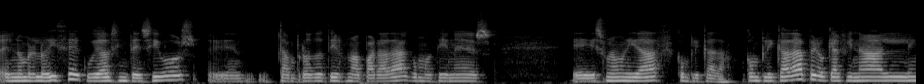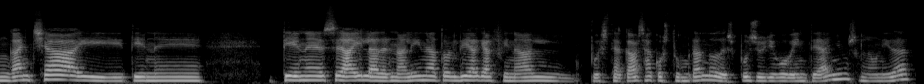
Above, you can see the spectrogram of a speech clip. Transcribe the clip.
el nombre lo dice, cuidados intensivos. tan pronto tienes una parada como tienes... es una unidad complicada, complicada, pero que al final engancha y tiene tienes ahí la adrenalina todo el día que al final pues te acabas acostumbrando. Después yo llevo 20 años en la unidad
